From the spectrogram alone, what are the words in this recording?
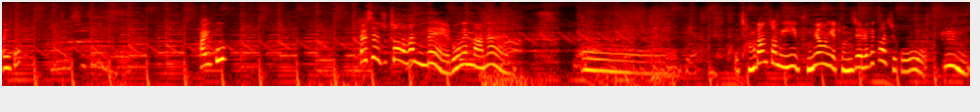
아이고, 아이고, 찰스는 추천을 하는데, 로엔나는, 어, 장단점이 분명하게 존재를 해가지고 음,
